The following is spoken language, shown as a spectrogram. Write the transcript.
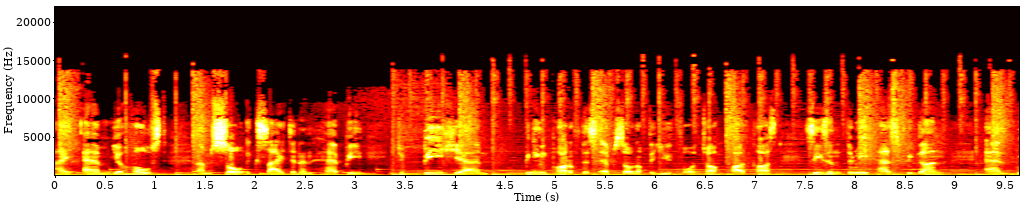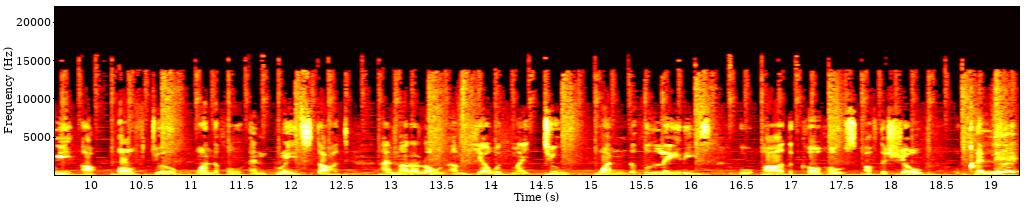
I am your host, and I'm so excited and happy to be here and being part of this episode of the Youth for Talk podcast. Season 3 has begun and we are off to a wonderful and great start. I'm not alone, I'm here with my two wonderful ladies who are the co hosts of the show, Ukale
